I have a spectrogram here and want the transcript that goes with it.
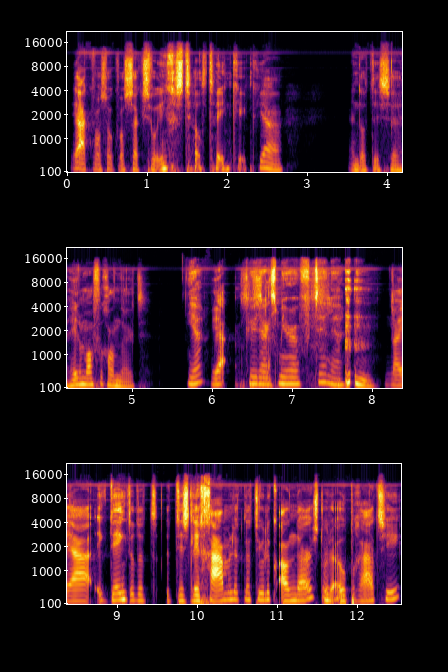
ja, ik was ook wel seksueel ingesteld, denk ik. Ja. En dat is helemaal veranderd. Ja? Ja, Kun je daar iets meer over vertellen? nou ja, ik denk dat het, het is lichamelijk natuurlijk anders door de Mhm. operatie.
